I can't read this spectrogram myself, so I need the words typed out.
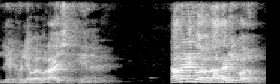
লেট হলে আবার ওরা এসে খেয়ে নেবে। তাড়াতাড়ি করো তাড়াতাড়ি করো।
